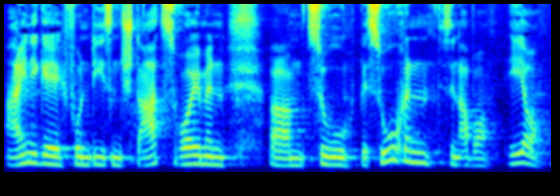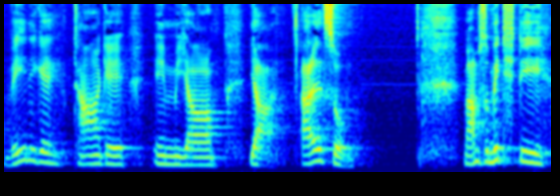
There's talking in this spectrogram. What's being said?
einige von diesen Staatsräumen ähm, zu besuchen. Das sind aber eher wenige Tage im Jahr. Ja, also, wir haben somit die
